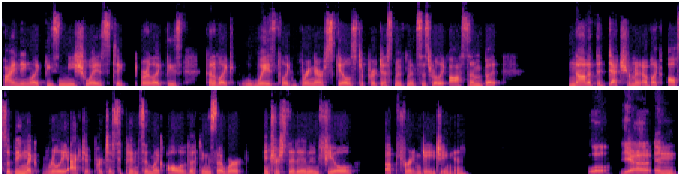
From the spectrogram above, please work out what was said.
finding like these niche ways to, or like these kind of like ways to like bring our skills to protest movements is really awesome, but not at the detriment of like also being like really active participants in like all of the things that we're interested in and feel up for engaging in. Well, Yeah. And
